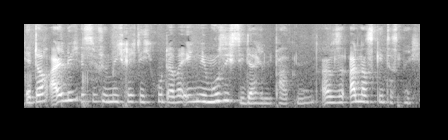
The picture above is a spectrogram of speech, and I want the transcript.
Ja, doch, eigentlich ist sie für mich richtig gut, aber irgendwie muss ich sie dahin packen. Also anders geht es nicht.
